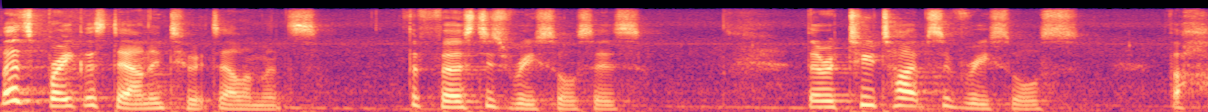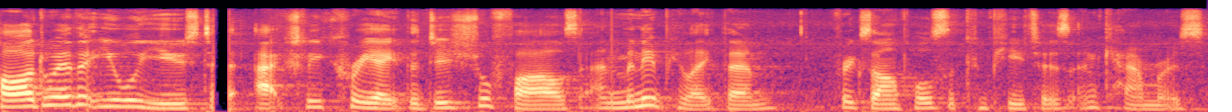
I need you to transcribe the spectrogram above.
Let's break this down into its elements. The first is resources. There are two types of resource. The hardware that you will use to actually create the digital files and manipulate them, for example, the computers and cameras,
